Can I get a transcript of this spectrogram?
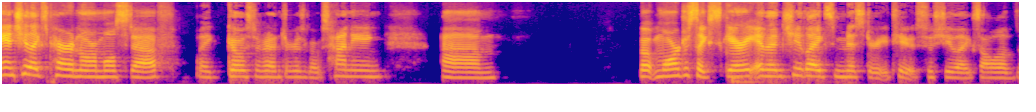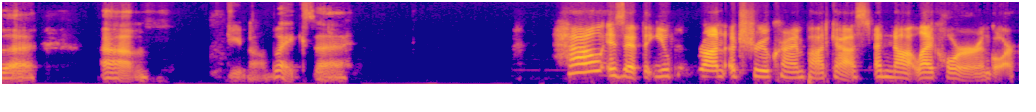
and she likes paranormal stuff, like ghost adventures, ghost hunting. Um but more just like scary and then she likes mystery too. So she likes all of the um you know, like the How is it that you can run a true crime podcast and not like horror and gore?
